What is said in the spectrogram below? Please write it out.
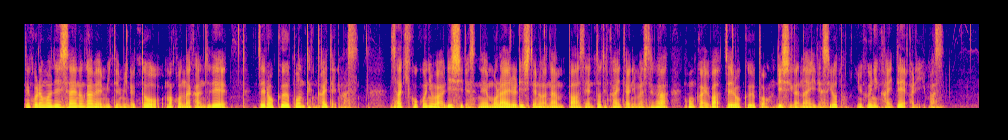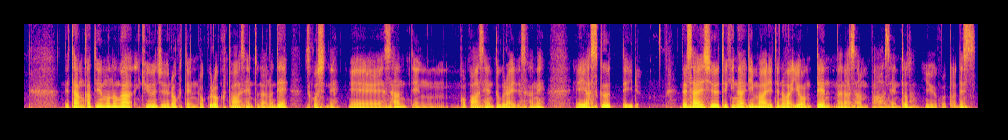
でこれも実際の画面見てみると、まあ、こんな感じでゼロクーポンって書いてあります。さっきここには利子ですね、もらえる利子というのが何パーセントって書いてありましたが、今回はゼロクーポン、利子がないですよというふうに書いてあります。で、単価というものが96.66%なので、少しね、えー、3.5%ぐらいですかね、安く売っている。で、最終的な利回りというのが4.73%ということです。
